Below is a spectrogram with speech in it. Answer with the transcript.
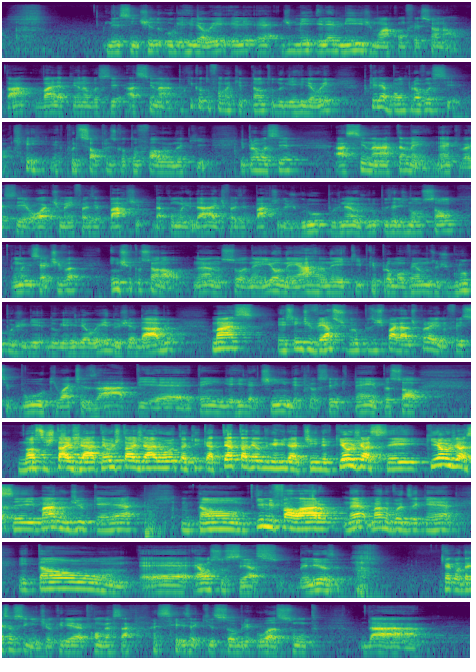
nesse sentido, o Guerrilla Way ele é, de, ele é mesmo a confessional, tá? Vale a pena você assinar. Por que, que eu tô falando aqui tanto do Guerrilla Way? Porque ele é bom para você, ok? É por, só por isso que eu tô falando aqui. E para você assinar também, né? Que vai ser ótimo aí fazer parte da comunidade, fazer parte dos grupos, né? Os grupos eles não são uma iniciativa institucional, né? Não sou nem eu, nem Arno, nem a equipe que promovemos os grupos do Guerrilla Way, do GW, mas existem diversos grupos espalhados por aí, no Facebook, WhatsApp, é, tem Guerrilha Tinder, que eu sei que tem, o pessoal... Nosso estagiário, tem um estagiário outro aqui que até tá dentro do Guerrilha Tinder, que eu já sei, que eu já sei, mas não digo quem é. Então, que me falaram, né? Mas não vou dizer quem é. Então, é, é um sucesso, beleza? O que acontece é o seguinte, eu queria conversar com vocês aqui sobre o assunto da...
